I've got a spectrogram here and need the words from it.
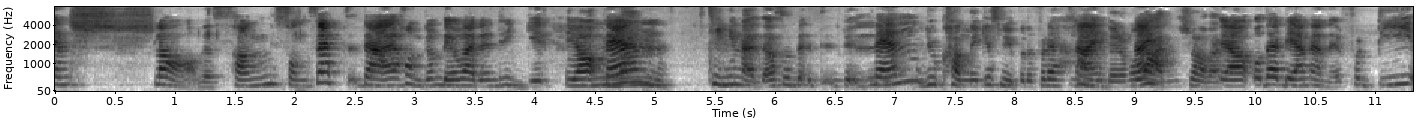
en slavesang sånn sett. Det er, handler om det å være en rigger. Ja, Men- men, tingen er altså, det, det, Men- Du kan ikke snu på det, for det Nei, handler om å nei. være en slave. Ja, og det er det jeg mener. Fordi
